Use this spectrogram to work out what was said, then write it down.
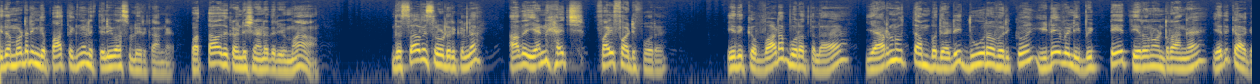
இதை மட்டும் நீங்கள் பார்த்துங்கன்னு தெளிவாக சொல்லியிருக்காங்க. பத்தாவது கண்டிஷன் என்ன தெரியுமா? இந்த சர்வீஸ் ரோடு இருக்குல்ல? அதை என்ஹெச் ஃபைவ் ஃபார்ட்டி ஃபோரு இதுக்கு வடபுறத்தில் இரநூத்தம்பது அடி தூரம் வரைக்கும் இடைவெளி விட்டே திறனுன்றாங்க எதுக்காக?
